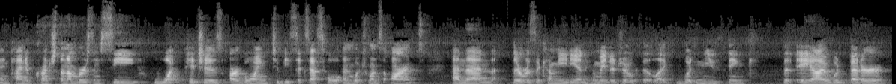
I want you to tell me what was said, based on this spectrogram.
and kind of crunch the numbers and see what pitches are going to be successful and which ones aren't. And then there was a comedian who made a joke that like, wouldn't you think that AI would better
